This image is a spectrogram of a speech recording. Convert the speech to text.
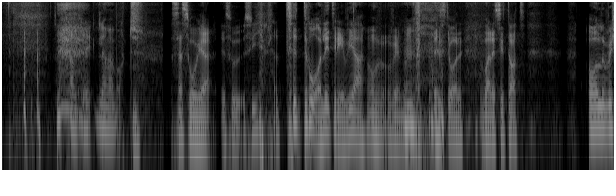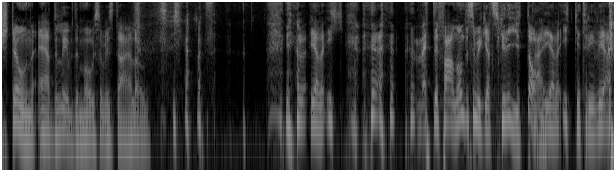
Aldrig glömma bort. Sen såg jag så, så jävla dålig trivia om, om filmen. Mm. Det står bara ett citat. Oliver Stone ad-libbed most of his dialogue. jävla, jävla, ick, Vette fan om det är så mycket att skryta om. nej, jävla icke-trivia.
